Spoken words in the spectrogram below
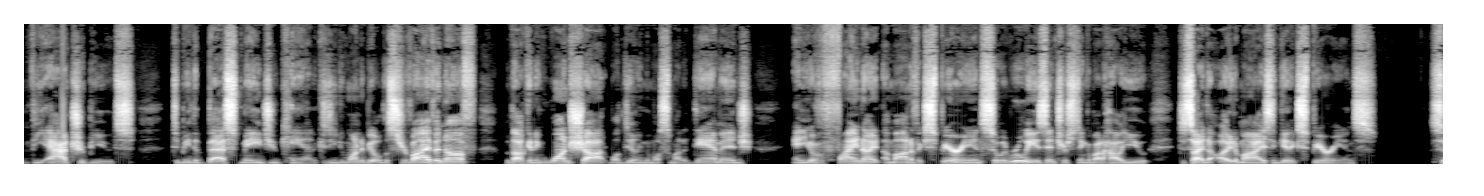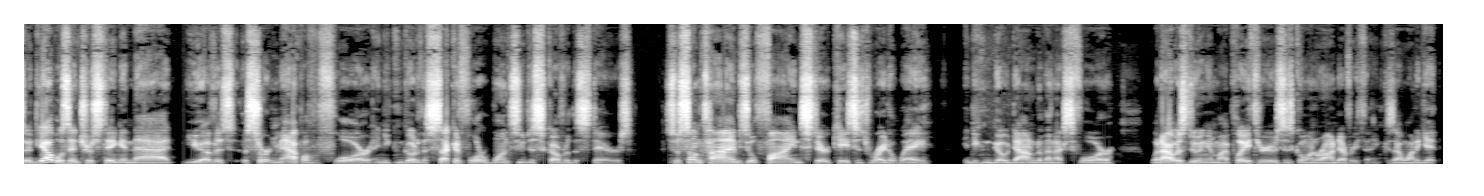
the attributes to be the best mage you can because you want to be able to survive enough without getting one shot while dealing the most amount of damage and you have a finite amount of experience so it really is interesting about how you decide to itemize and get experience so Diablo's interesting in that you have a, a, certain map of a floor, and you can go to the second floor once you discover the stairs. So sometimes you'll find staircases right away, and you can go down to the next floor. What I was doing in my playthroughs is going around everything because I want to get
